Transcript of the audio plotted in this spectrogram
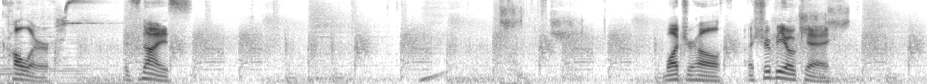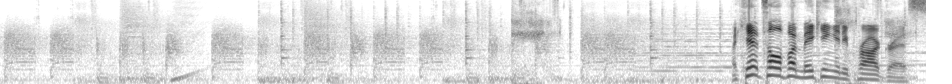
color. It's nice. Watch your health. I should be okay. I can't tell if I'm making any progress.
